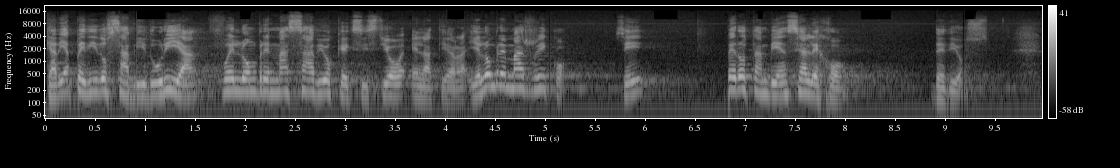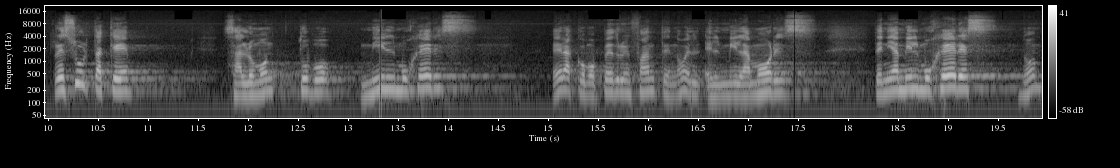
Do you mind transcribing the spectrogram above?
que había pedido sabiduría, fue el hombre más sabio que existió en la tierra y el hombre más rico, ¿sí? Pero también se alejó de Dios. Resulta que Salomón tuvo mil mujeres, era como Pedro Infante, ¿no? El, mil amores. Tenía mil mujeres, ¿no?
